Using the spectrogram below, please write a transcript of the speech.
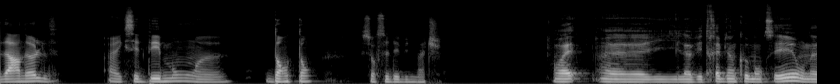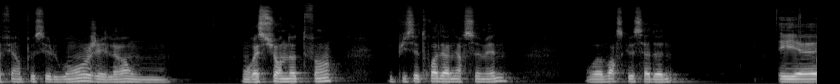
Darnold avec ses démons d'antan sur ce début de match. Ouais, euh, il avait très bien commencé, on a fait un peu ses louanges et là on, on reste sur notre fin depuis ces trois dernières semaines. On va voir ce que ça donne. Et, euh,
